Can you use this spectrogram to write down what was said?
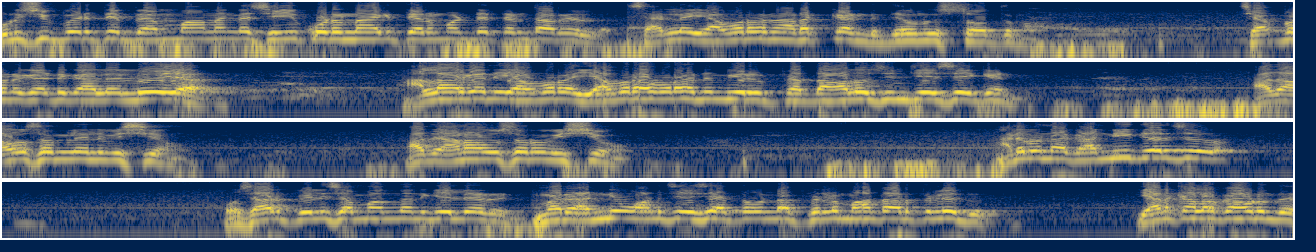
పులుసు పెడితే బ్రహ్మాండంగా చేయకూడదు నాకు తినమంటే తింటారు వీళ్ళు. సర్లే ఎవరని అడక్కండి దేవునికి స్తోత్రం. చెప్పండి గట్టిగా లూయ అలాగని ఎవరు ఎవరెవరని మీరు పెద్ద ఆలోచన చేసేయకండి. అది అవసరం లేని విషయం. అది అనవసరం విషయం. అంటే నాకు అన్నీ తెలుసు. ఒకసారి పెళ్ళి సంబంధానికి వెళ్ళారు. మరి అన్నీ వంట చేసేస్తామండి ఆ పిల్ల మాట్లాడతలేదు. వెనకాల ఒక ఆవిడ ఉంది.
